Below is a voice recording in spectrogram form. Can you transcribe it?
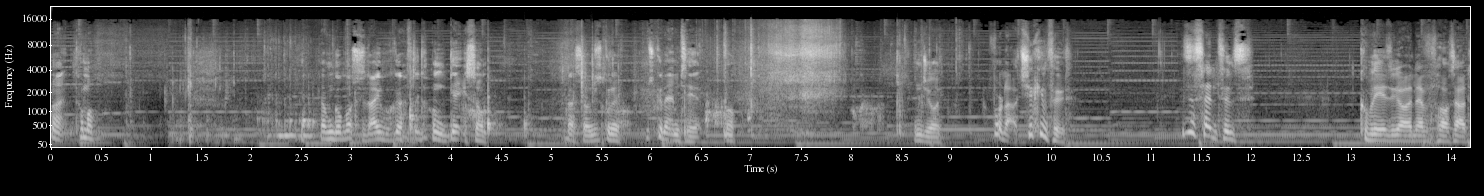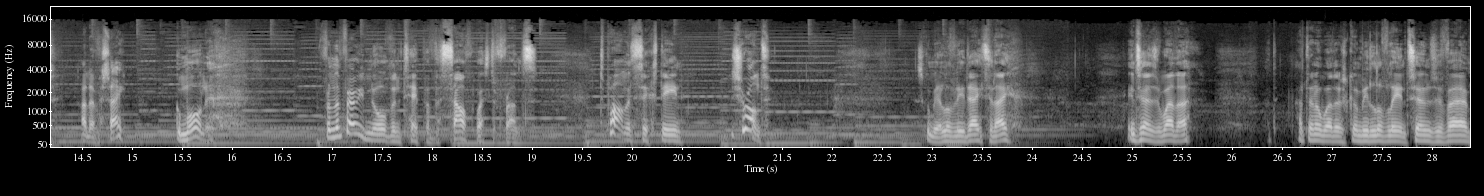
Right, come on. Haven't got much today, we're gonna have to go and get you some. Right, so I'm just gonna just gonna empty it. Enjoy. I've run out of chicken food. It's a sentence a couple of years ago I never thought I'd, I'd ever say. Good morning. From the very northern tip of the southwest of France, Department 16, Charente. It's going to be a lovely day today. In terms of weather, I don't know whether it's going to be lovely in terms of um,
